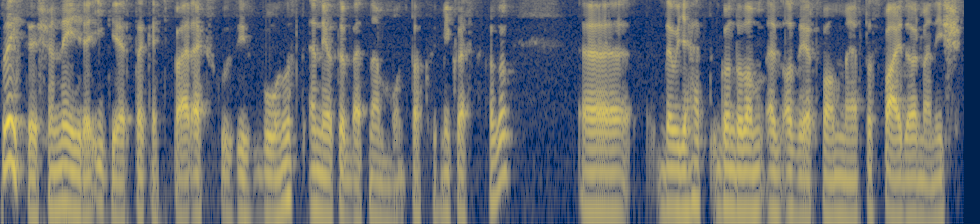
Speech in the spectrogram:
PlayStation 4-re ígértek egy pár exkluzív bónuszt, ennél többet nem mondtak, hogy mik lesznek azok, de ugye hát gondolom ez azért van, mert a Spider-Man is,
